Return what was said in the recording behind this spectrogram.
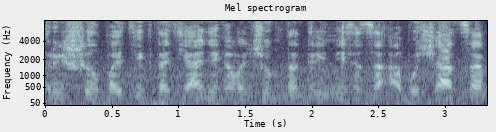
решил пойти к Татьяне Ковальчук на три месяца обучаться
